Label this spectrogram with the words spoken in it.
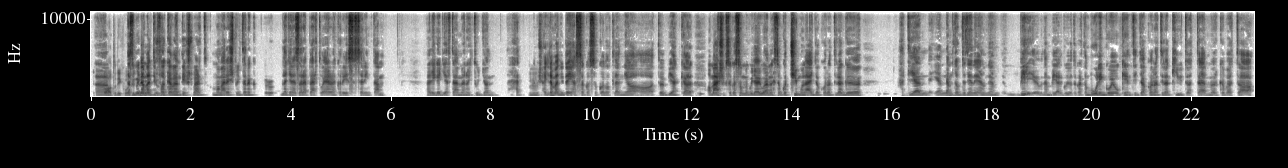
a hatodik volt. Ez még nem menti fel Cavendish, mert ma már egy sprinternek legyen ez a repertoárjának a része szerintem. Elég egyértelműen, hogy tudjon hát Mhm. nem is egyre menni, de ilyen szakaszokon ott lenni a, a többiekkel. A másik szakaszon meg ugye, jól emlékszem, akkor Csimolát gyakorlatilag hát ilyen, ilyen nem tudom, tehát ilyen, ilyen nem, billi, nem billiardgolyót akartam, bowling golyóként így gyakorlatilag kiütötte Mörkövött a,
